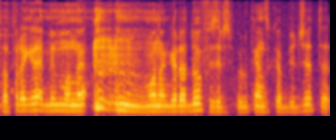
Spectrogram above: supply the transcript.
По программе моно, моногородов из республиканского бюджета.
